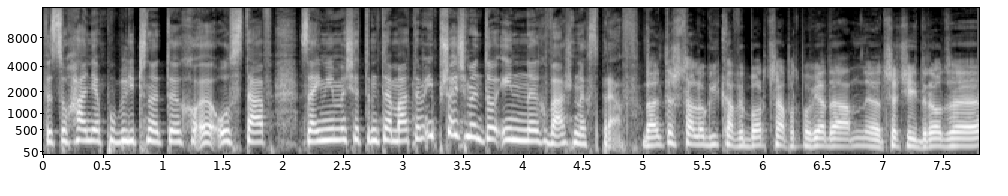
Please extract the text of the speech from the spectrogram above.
wysłuchania publiczne tych e, ustaw, zajmijmy się tym tematem i przejdźmy do innych ważnych spraw. No ale też ta logika wyborcza podpowiada e, trzeciej drodze,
